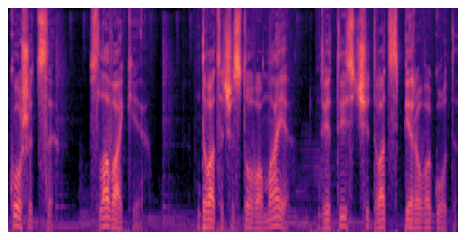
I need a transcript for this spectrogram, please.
Кошице, Словакия, 26 мая 2021 года.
